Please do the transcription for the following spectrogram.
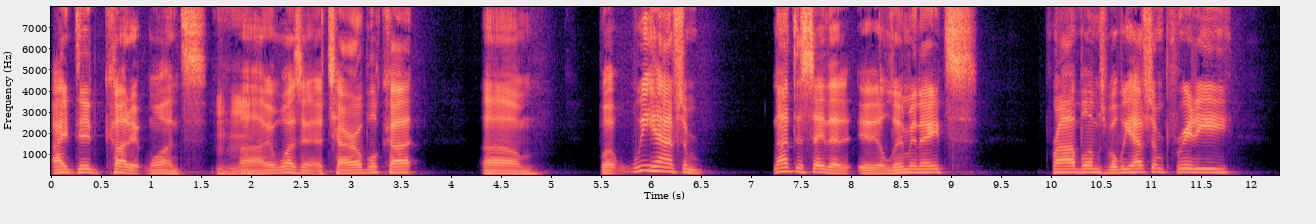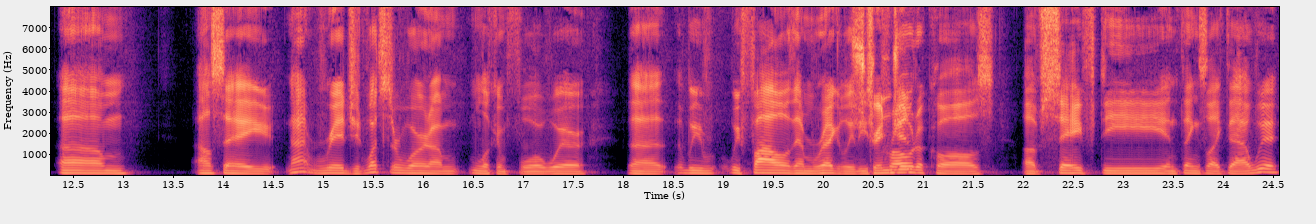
I did cut it once. Mhm. Uh, it wasn't a terrible cut, um, but we have some. Not to say that it eliminates problems, but we have some pretty, um, I'll say, not rigid. What's the word I'm looking for? Where uh, we we follow them regularly. These Stringent? protocols of safety and things like that. We,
